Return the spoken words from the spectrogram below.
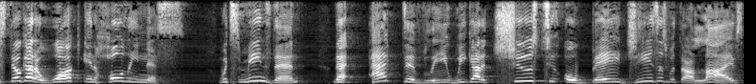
still got to walk in holiness, which means then that actively we got to choose to obey Jesus with our lives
